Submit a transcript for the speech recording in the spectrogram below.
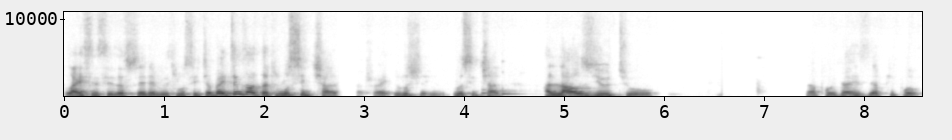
licenses associated with Lucidchart. But it turns out that Lucidchart, right? Lucid, Lucidchart allows you to, I apologize, there are people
